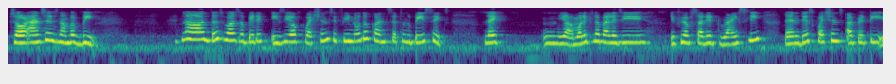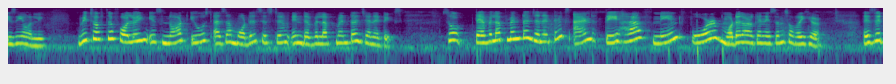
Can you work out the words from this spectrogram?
So our answer is number B. Now this was a bit easy of questions if you know the concepts and the basics like mm, yeah molecular biology if you have studied nicely then these questions are pretty easy only. Which of the following is not used as a model system in developmental genetics? So developmental genetics and they have named four model organisms over here is it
